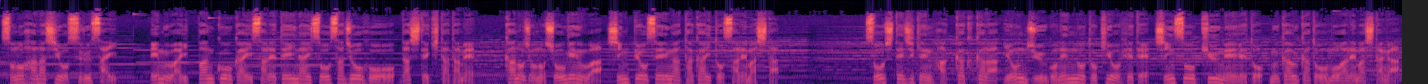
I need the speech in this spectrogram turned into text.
その話をする際、M は一般公開されていない捜査情報を出してきたため、彼女の証言は信憑性が高いとされました。そうして事件発覚から45年の時を経て真相究明へと向かうかと思われましたが、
